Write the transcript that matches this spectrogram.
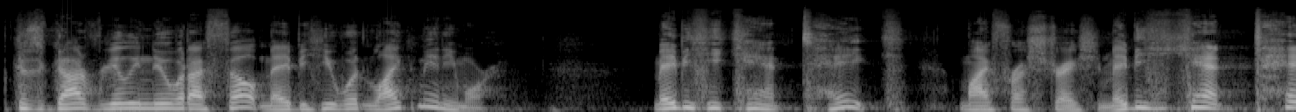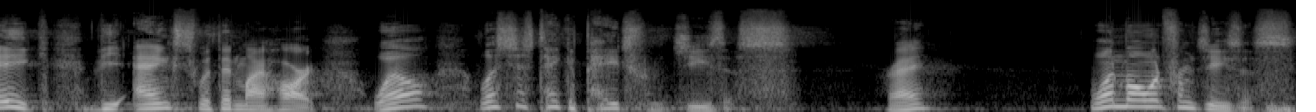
Because if God really knew what I felt, maybe He wouldn't like me anymore. Maybe He can't take my frustration. Maybe He can't take the angst within my heart. Well, let's just take a page from Jesus, right? One moment from Jesus.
